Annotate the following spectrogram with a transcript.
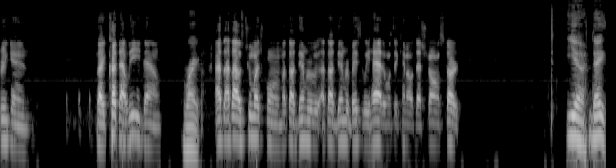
freaking like cut that lead down. Right. I, th- I thought it was too much for them. I thought Denver. I thought Denver basically had it once they came out with that strong start. Yeah, they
